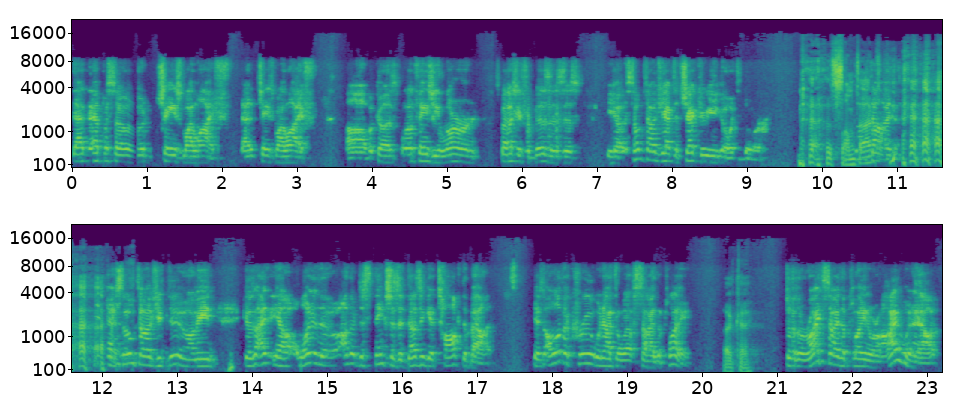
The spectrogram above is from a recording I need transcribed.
that episode changed my life. That changed my life uh, because one of the things you learn, especially for business, is you know sometimes you have to check your ego at the door. sometimes, sometimes. yeah, sometimes you do. I mean, because I, you know, one of the other distinctions that doesn't get talked about is all of the crew went out the left side of the plane. Okay. So the right side of the plane where I went out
